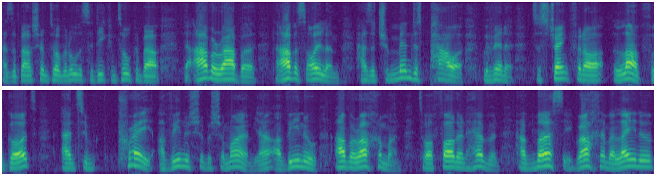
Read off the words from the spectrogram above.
As the Baal Shem Tov and all the Tzaddikim talk about, the Ahava Rabbah, the Ahava Solam, has a tremendous power within it to strengthen our love for God and to pray, Avinu Shebashamayim, yeah, Avinu Avarachaman, to our Father in heaven, have mercy, Rachem Aleinu,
